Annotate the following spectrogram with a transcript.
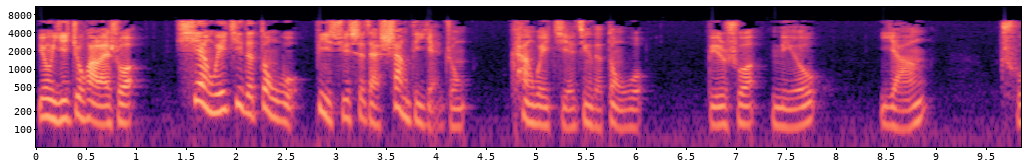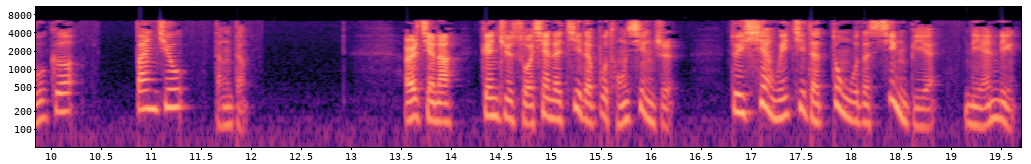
用一句话来说，献为祭的动物必须是在上帝眼中看为洁净的动物，比如说牛、羊、雏鸽、斑鸠等等。而且呢，根据所献的祭的不同性质，对献为祭的动物的性别、年龄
